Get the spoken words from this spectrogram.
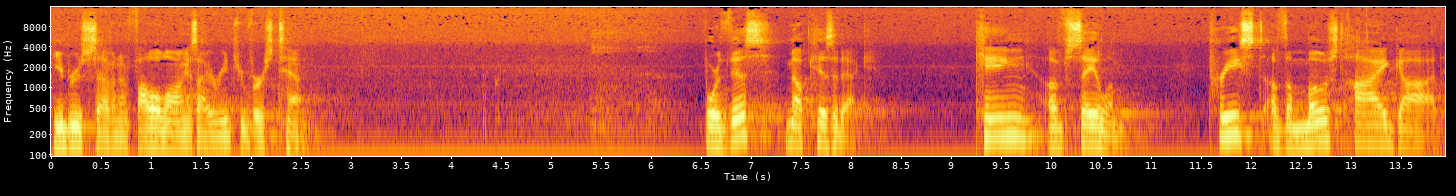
Hebrews 7, and follow along as I read through verse 10. For this Melchizedek, king of Salem, priest of the Most High God,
